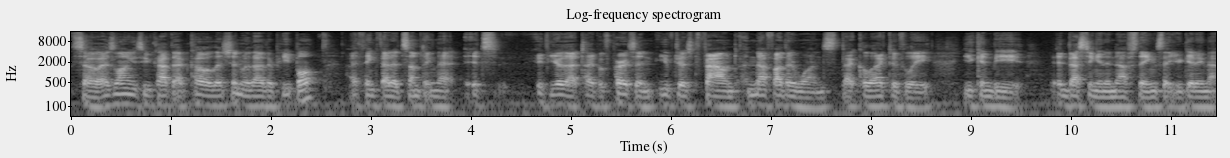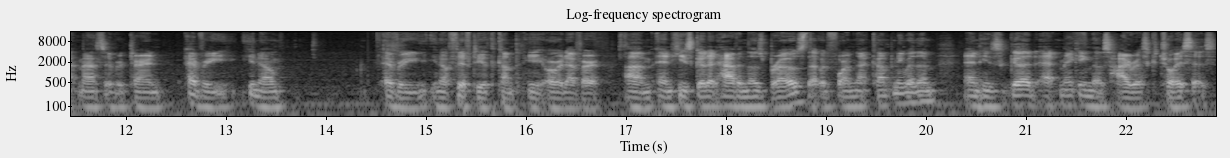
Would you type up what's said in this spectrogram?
So as long as you've got that coalition with other people, I think that it's something that it's if you're that type of person, you've just found enough other ones that collectively you can be investing in enough things that you're getting that massive return every you know every you know 50th company or whatever. Um, and he's good at having those bros that would form that company with him and he's good at making those high risk choices.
